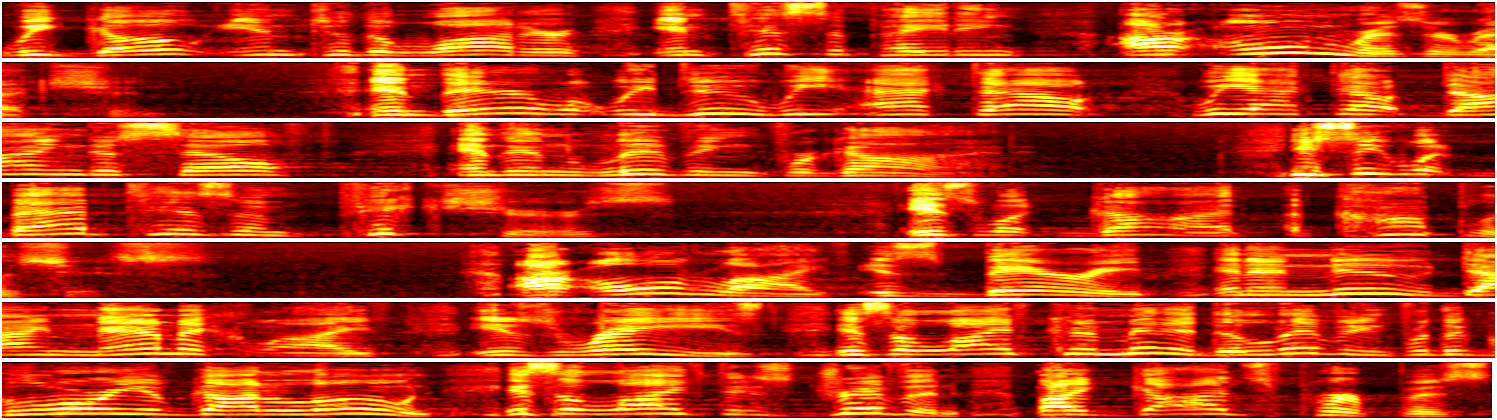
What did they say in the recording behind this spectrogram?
we go into the water anticipating our own resurrection. And there, what we do, we act out. We act out dying to self and then living for God. You see, what baptism pictures is what God accomplishes. Our old life is buried, and a new, dynamic life is raised. It's a life committed to living for the glory of God alone. It's a life that's driven by God's purpose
